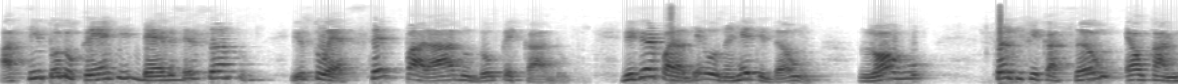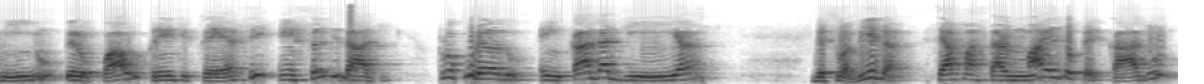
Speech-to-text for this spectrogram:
Assim, todo crente deve ser santo, isto é, separado do pecado. Viver para Deus em retidão, logo, santificação é o caminho pelo qual o crente cresce em santidade, procurando em cada dia de sua vida se afastar mais do pecado,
